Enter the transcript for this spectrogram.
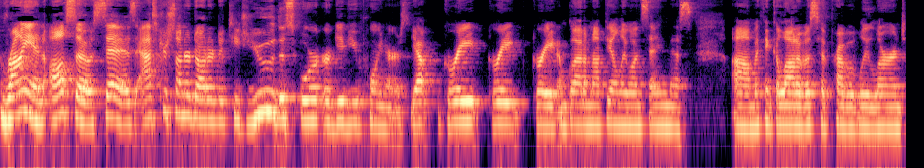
Ryan also says, ask your son or daughter to teach you the sport or give you pointers. Yep, great, great, great. I'm glad I'm not the only one saying this. Um, I think a lot of us have probably learned,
